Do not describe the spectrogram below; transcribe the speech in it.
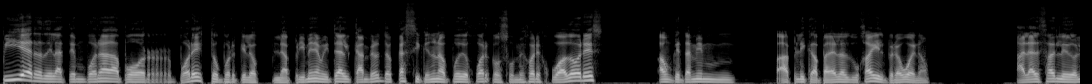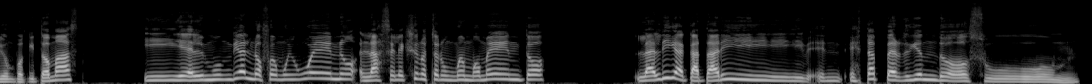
pierde la temporada por, por esto, porque la primera mitad del campeonato casi que no la puede jugar con sus mejores jugadores, aunque también aplica para el Al Duhail, pero bueno, al Al le dolió un poquito más. Y el Mundial no fue muy bueno, la selección no está en un buen momento. La Liga Qatarí está perdiendo su,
